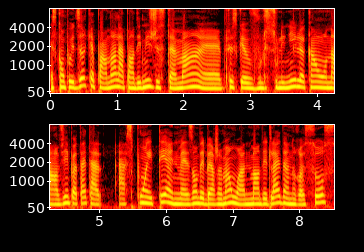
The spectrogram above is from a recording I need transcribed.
Est-ce qu'on peut dire que pendant la pandémie, justement, euh, puisque vous le soulignez, là, quand on en vient peut-être à à se pointer à une maison d'hébergement ou à demander de l'aide à une ressource,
